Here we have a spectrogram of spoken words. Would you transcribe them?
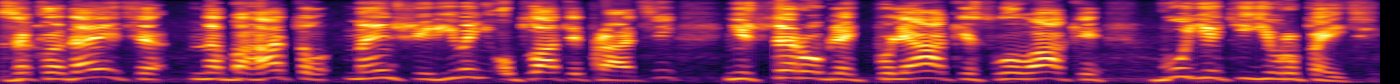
закладається набагато менший рівень оплати праці, ніж це роблять поляки, словаки, будь-які європейці.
